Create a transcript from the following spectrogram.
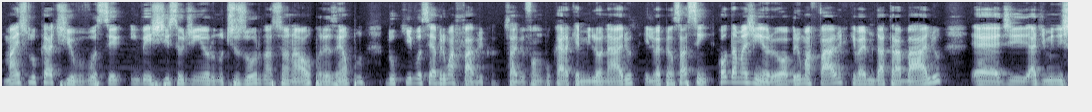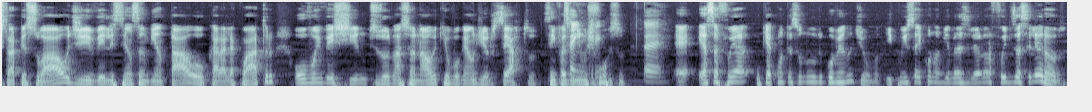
mais lucrativo você investir seu dinheiro no Tesouro Nacional, por exemplo, do que você abrir uma fábrica, sabe? Falando pro cara que é milionário, ele vai pensar assim: qual dá mais dinheiro? Eu abrir uma fábrica que vai me dar trabalho é, de administrar pessoal, de ver licença ambiental ou caralho a quatro, ou vou investir no Tesouro Nacional em que eu vou ganhar um dinheiro certo sem fazer nenhum Sempre. esforço. É. É, essa foi a- o que aconteceu no governo Dilma. E com isso a economia brasileira foi desacelerando.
